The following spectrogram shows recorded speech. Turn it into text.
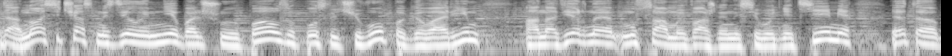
Да, ну а сейчас мы сделаем небольшую паузу, после чего поговорим о, наверное, ну, самой важной на сегодня теме. Это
